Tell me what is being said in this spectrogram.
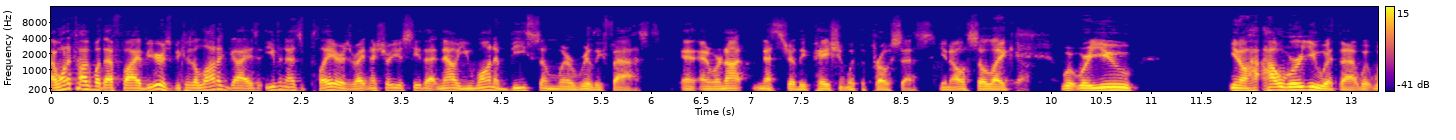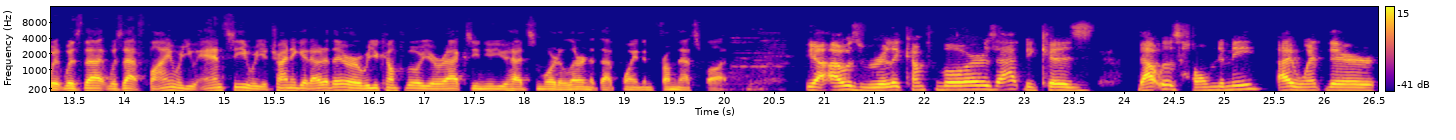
I want to talk about that five years because a lot of guys, even as players, right? And I'm sure you see that now, you want to be somewhere really fast. And, and we're not necessarily patient with the process, you know? So, like, yeah. were, were, you, you know, how, how, were you with that? Was that, was that fine? Were you antsy? Were you trying to get out of there or were you comfortable where you were at because you knew you had some more to learn at that point and from that spot? Yeah, I was really comfortable where I was at because that was home to me. I went there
